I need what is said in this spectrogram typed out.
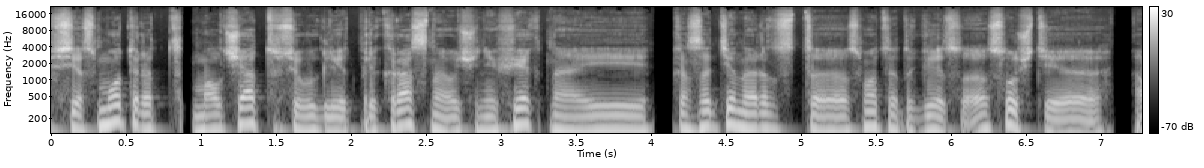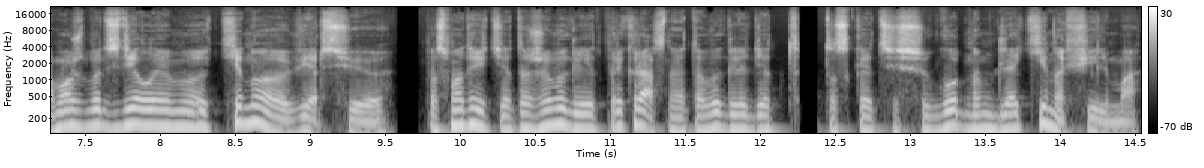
все смотрят, молчат, все выглядит прекрасно, очень эффектно. И Константин Эрнст э, смотрит и говорит, слушайте, а может быть сделаем кино-версию? Посмотрите, это же выглядит прекрасно, это выглядит, так сказать, годным для кинофильма.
